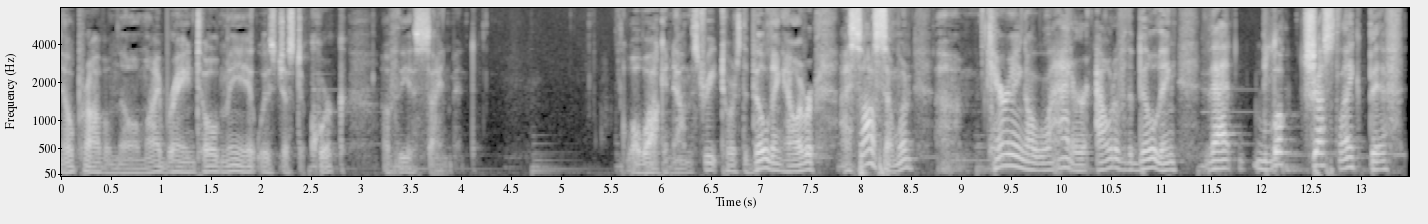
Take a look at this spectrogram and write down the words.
No problem, though. My brain told me it was just a quirk of the assignment. While walking down the street towards the building, however, I saw someone um, carrying a ladder out of the building that looked just like Biff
